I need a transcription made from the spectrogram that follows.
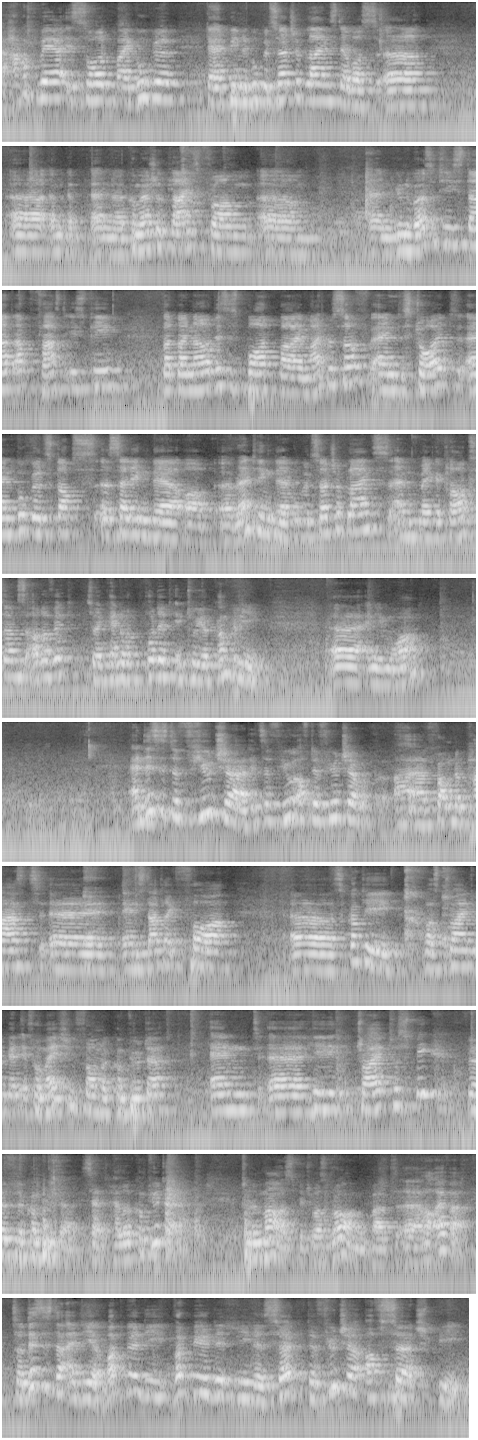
The hardware is sold by Google. There had been a Google Search Appliance. There was uh, uh, a, commercial appliance from um, a university startup, FastESP. But by now this is bought by Microsoft and destroyed, and Google stops uh, selling their or uh, renting their Google Search Appliance and make a cloud service out of it, so you cannot put it into your company uh, anymore. And this is the future, it's a view of the future uh, from the past uh, in Star Trek 4. Uh, Scotty was trying to get information from a computer and uh, he tried to speak with the computer. Said, hello computer, to the mouse, which was wrong, but uh, however. So this is the idea. What will, the, what will be the, search, the future of search be?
